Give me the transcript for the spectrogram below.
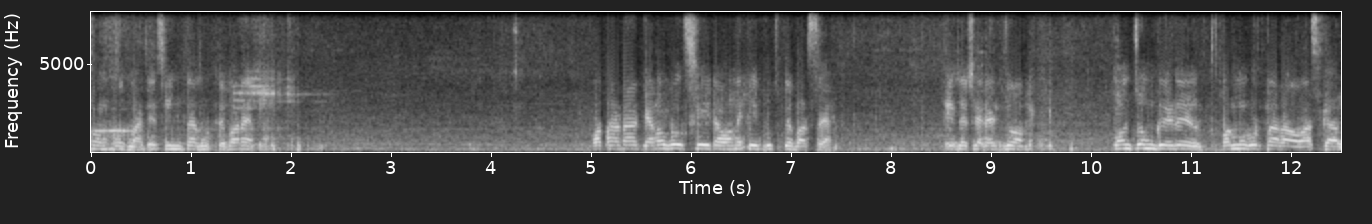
সম্পদ লাগে, চিন্তা করতে পারেন? কথাটা কেন বলছি এটা অনেকেই বুঝতে পারছেন। এই দেশের একজন পঞ্চম গ্রেডের কর্মকর্তারাও আজকাল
